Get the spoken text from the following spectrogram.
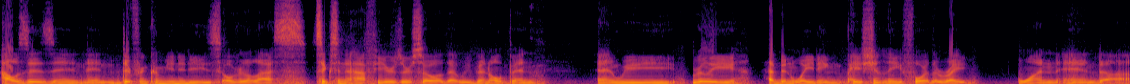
houses in, in different communities over the last six and a half years or so that we've been open. And we really have been waiting patiently for the right one. And uh,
